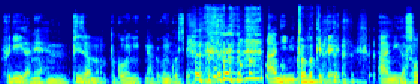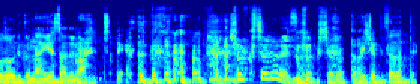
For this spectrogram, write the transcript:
フリーがね、うんピザのところになんかうんこして、アンディに届けて、アンディが想像力ないやつだな、つって。めちゃくちゃじゃないですか。くちゃだったらしいめちゃく。ちゃだって。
